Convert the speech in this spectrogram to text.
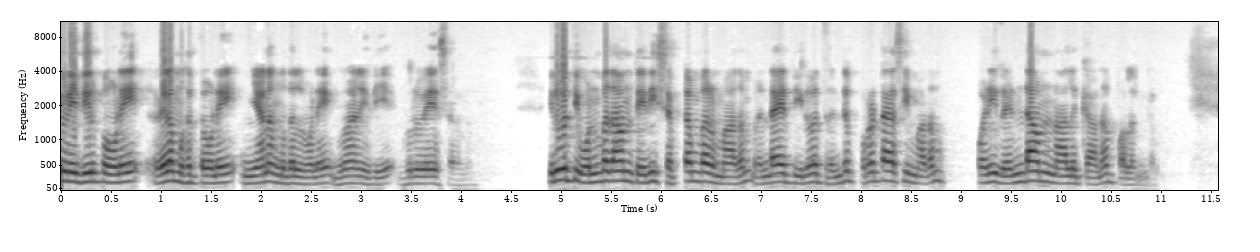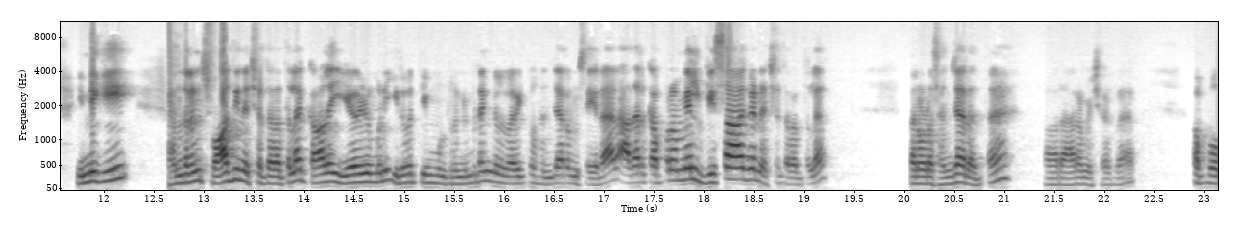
வினை தீர்ப்பவனே வேலமுகத்தவனே ஞான முதல்வனே குணாநிதியே குருவே சரணம். இருபத்தி ஒன்பதாம் தேதி செப்டம்பர் மாதம் ரெண்டாயிரத்தி இருபத்தி ரெண்டு புரட்டாசி மாதம் பனிரெண்டாம் நாளுக்கான பலன்கள். இன்னைக்கு சந்திரன் சுவாதி நட்சத்திரத்துல காலை ஏழு மணி இருபத்தி மூன்று நிமிடங்கள் வரைக்கும் சஞ்சாரம் செய்கிறார் அதற்கப்புறமேல் விசாக நட்சத்திரத்துல தன்னோட சஞ்சாரத்தை அவர் ஆரம்பிச்சிடுறார். அப்போ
